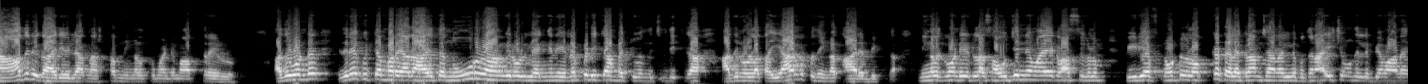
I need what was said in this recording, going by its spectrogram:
യാതൊരു കാര്യമില്ല നഷ്ടം നിങ്ങൾക്ക് വേണ്ടി മാത്രമേ ഉള്ളൂ. അതുകൊണ്ട് ഇതിനെ കുറ്റം പറയാതെ ആദ്യത്തെ നൂറ് റാങ്കിനുള്ളിൽ എങ്ങനെ ഇടം പിടിക്കാൻ പറ്റുമെന്ന് ചിന്തിക്കുക. അതിനുള്ള തയ്യാറെടുപ്പ് നിങ്ങൾ ആരംഭിക്കുക. നിങ്ങൾക്ക് വേണ്ടിയിട്ടുള്ള സൗജന്യമായ ക്ലാസ്സുകളും പി ഡി എഫ് നോട്ടുകളും ഒക്കെ ടെലഗ്രാം ചാനലിൽ ബുധനാഴ്ച മുതൽ ലഭ്യമാണ്.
